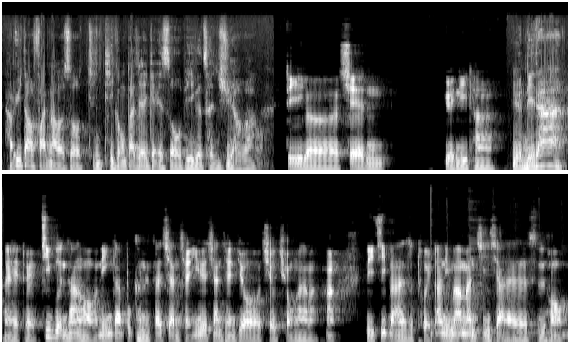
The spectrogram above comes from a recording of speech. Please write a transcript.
好，遇到烦恼的时候，提提供大家一个 SOP 一个程序，好不好？第一个，先远离他，远离他。哎，对，基本上哦，你应该不可能再向前，因为向前就求穷了嘛，啊。你基本上是退，那你慢慢静下来的时候，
